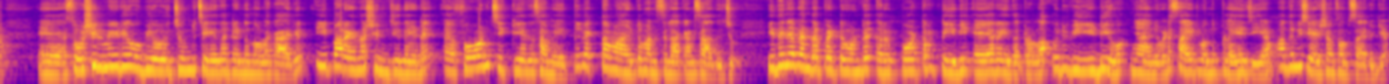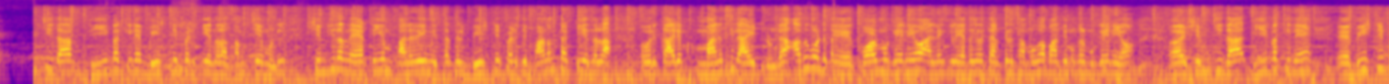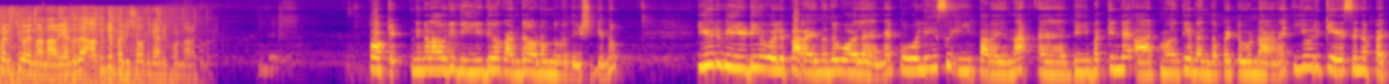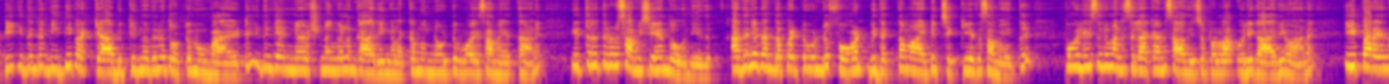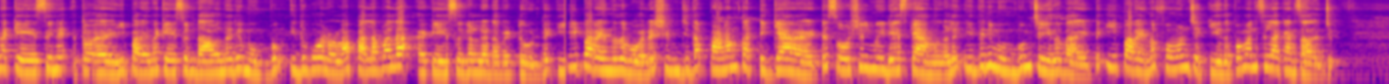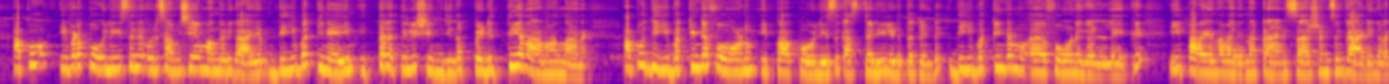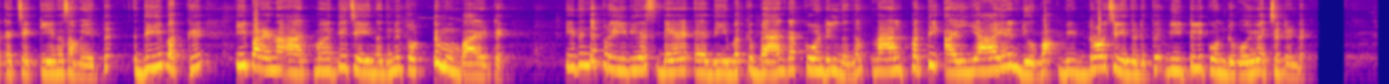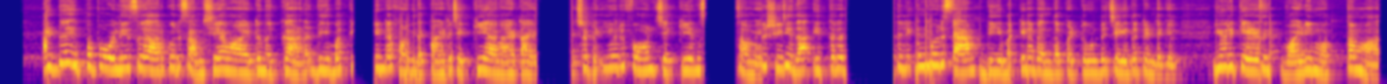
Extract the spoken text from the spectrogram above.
സോഷ്യൽ മീഡിയ ഉപയോഗിച്ചുകൊണ്ട് ചെയ്തിട്ടുണ്ടെന്നുള്ള കാര്യം ഈ പറയുന്ന ഷിംജിതയുടെ ഫോൺ ചെക്ക് ചെയ്ത സമയത്ത് വ്യക്തമായിട്ട് മനസ്സിലാക്കാൻ സാധിച്ചു. ഇതിനെ ബന്ധപ്പെട്ടുകൊണ്ട് റിപ്പോർട്ടർ ടി വി എയർ ചെയ്തിട്ടുള്ള ഒരു വീഡിയോ ഞാനിവിടെ സൈറ്റിൽ ഒന്ന് പ്ലേ ചെയ്യാം. അതിനുശേഷം സംസാരിക്കാം. ഷിംജിത ദീപകിനെ ഭീഷണിപ്പെടുത്തി എന്നുള്ള സംശയമുണ്ട്. ഷിംജിത നേരത്തെയും പലരെയും ഇത്തരത്തിൽ ഭീഷണിപ്പെടുത്തി പണം തട്ടി എന്നുള്ള ഒരു കാര്യം മനസ്സിലായിട്ടുണ്ട്. അതുകൊണ്ട് കോൾ മുഖേനയോ അല്ലെങ്കിൽ ഏതെങ്കിലും തരത്തിൽ സമൂഹ മാധ്യമങ്ങൾ മുഖേനയോ ഷിംജിത ദീപകിനെ ഭീഷണിപ്പെടുത്തിയോ എന്നാണ് അറിയേണ്ടത്. അതിന്റെ പരിശോധനയാണ് ഇപ്പോൾ നടക്കുന്നത്. ഓക്കെ നിങ്ങൾ ആ ഒരു വീഡിയോ കണ്ടു കാണുമെന്ന് പ്രതീക്ഷിക്കുന്നു. ഈ ഒരു വീഡിയോയിൽ പറയുന്നത് പോലെ തന്നെ പോലീസ് ഈ പറയുന്ന ദീപക്കിന്റെ ആത്മഹത്യ ബന്ധപ്പെട്ടുകൊണ്ടാണ് ഈ ഒരു കേസിനെ പറ്റി ഇതിന്റെ വിധി പ്രഖ്യാപിക്കുന്നതിന് തൊട്ട് മുമ്പായിട്ട് ഇതിന്റെ അന്വേഷണങ്ങളും കാര്യങ്ങളൊക്കെ മുന്നോട്ട് പോയ സമയത്താണ് ഇത്തരത്തിലൊരു സംശയം തോന്നിയത്. അതിനെ ബന്ധപ്പെട്ടുകൊണ്ട് ഫോൺ വിദഗ്ധമായിട്ട് ചെക്ക് ചെയ്ത സമയത്ത് പോലീസിന് മനസ്സിലാക്കാൻ സാധിച്ചിട്ടുള്ള ഒരു കാര്യമാണ് ഈ പറയുന്ന കേസിന് ഈ പറയുന്ന കേസ് ഉണ്ടാവുന്നതിന് മുമ്പും ഇതുപോലുള്ള പല പല കേസുകളിൽ ഇടപെട്ടുകൊണ്ട് ഈ പറയുന്നത് പോലെ ഷിംജിത പണം തട്ടിക്കാനായിട്ട് സോഷ്യൽ മീഡിയ സ്കാമുകൾ ഇതിനു മുമ്പും ചെയ്തതായിട്ട് ഈ പറയുന്ന ഫോൺ ചെക്ക് ചെയ്തപ്പോൾ മനസ്സിലാക്കാൻ സാധിച്ചു. അപ്പോൾ ഇവിടെ പോലീസിന് ഒരു സംശയം വന്നൊരു കാര്യം ദീപക്കിനെയും ഇത്തരത്തിൽ ഷിംജിത പെടുത്തിയതാണോ എന്നാണ്. അപ്പോൾ ദീപക്കിന്റെ ഫോണും ഇപ്പൊ പോലീസ് കസ്റ്റഡിയിൽ എടുത്തിട്ടുണ്ട്. ദീപക്കിന്റെ ഫോണുകളിലേക്ക് ഈ പറയുന്ന വരുന്ന ട്രാൻസാക്ഷൻസും കാര്യങ്ങളൊക്കെ ചെക്ക് ചെയ്യുന്ന സമയത്ത് ദീപക്ക് ഈ പറയുന്ന ആത്മഹത്യ ചെയ്യുന്നതിന് തൊട്ട് മുമ്പായിട്ട് ഇതിന്റെ പ്രീവിയസ് ഡേ ദീപക്ക് ബാങ്ക് അക്കൗണ്ടിൽ നിന്നും നാൽപ്പത്തി അയ്യായിരം രൂപ വിഡ്രോ ചെയ്തെടുത്ത് വീട്ടിൽ കൊണ്ടുപോയി വെച്ചിട്ടുണ്ട്. ഇത് ഇപ്പൊ പോലീസുകാർക്ക് ഒരു സംശയമായിട്ട് നിൽക്കുകയാണ് ദീപക്കിന്റെ ഫോൺ വിദഗ്ധമായിട്ട് ചെക്ക് ചെയ്യാനായിട്ട് അയച്ചിട്ട് ഈ ഒരു ഫോൺ ചെക്ക് ചെയ്യുന്ന സമയത്ത് ഷിജിത ഇത്തരത്തിൽ ഒരു സ്റ്റാമ്പ് ദീപക്കിനെ ബന്ധപ്പെട്ടുകൊണ്ട് ചെയ്തിട്ടുണ്ടെങ്കിൽ ഈ ഒരു കേസിന് വഴി മൊത്തം മാറും.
